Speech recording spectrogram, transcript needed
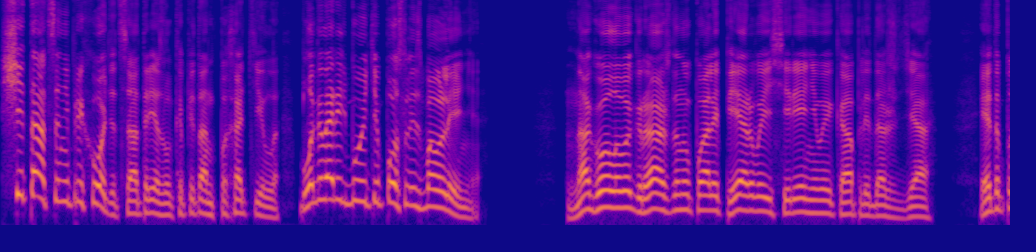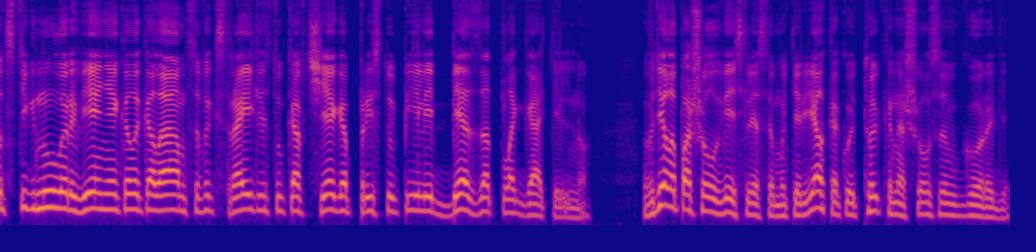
«Считаться не приходится», — отрезал капитан Похотило. «Благодарить будете после избавления». На головы граждан упали первые сиреневые капли дождя. Это подстегнуло рвение колоколамцев, и к строительству ковчега приступили безотлагательно. В дело пошел весь лесоматериал, какой только нашелся в городе.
